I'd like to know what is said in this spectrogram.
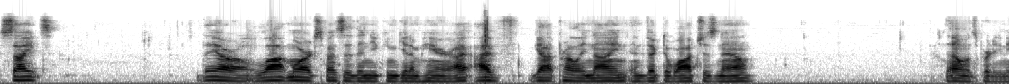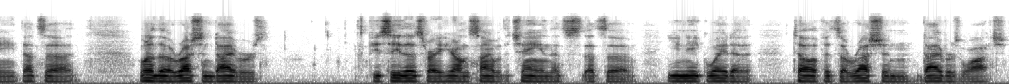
sites they are a lot more expensive than you can get them here. I, have got probably nine Invicta watches now. That one's pretty neat. That's a uh, one of the Russian divers. If you see this right here on the side with the chain, that's that's a unique way to tell if it's a Russian diver's watch.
